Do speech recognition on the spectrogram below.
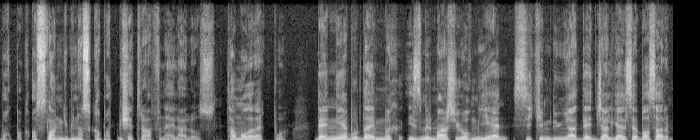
Bak bak aslan gibi nasıl kapatmış etrafını helal olsun. Tam olarak bu. Ben niye buradayım mıh? İzmir marşı yok mu yeğen? Sikim dünya. Deccal gelse basarım.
